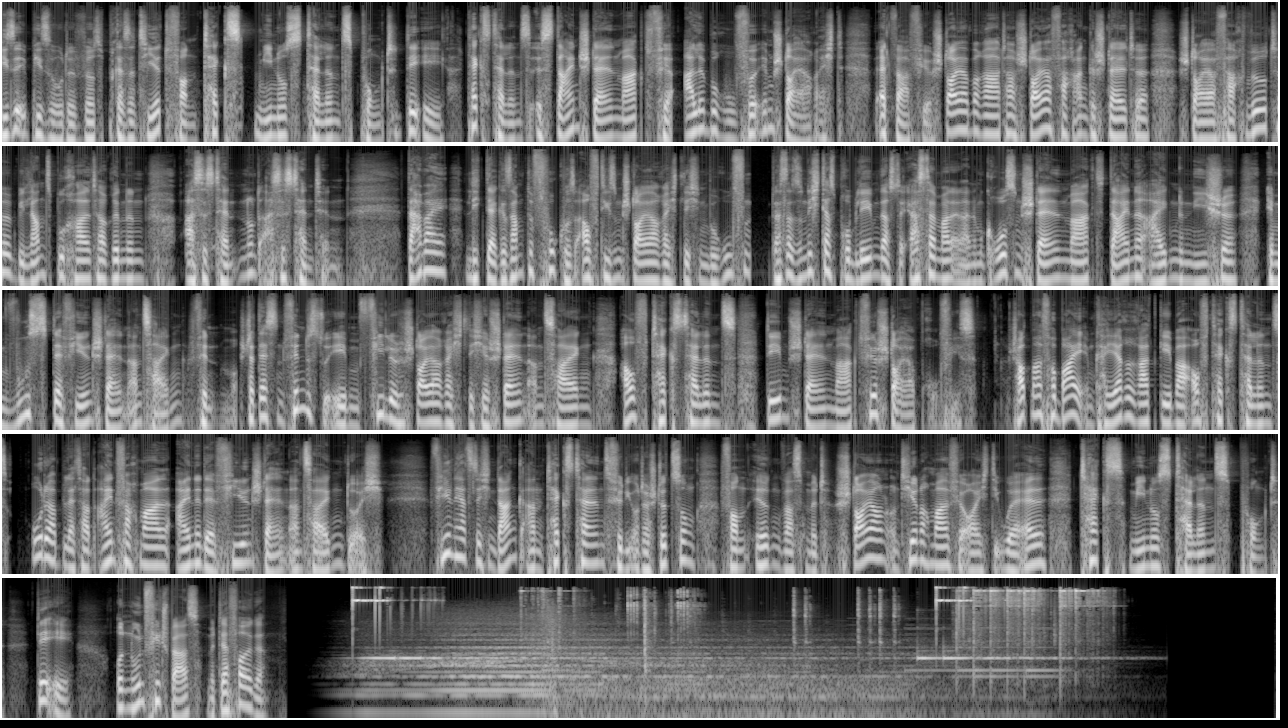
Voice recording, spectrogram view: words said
Diese Episode wird präsentiert von text-talents.de. Texttalents ist dein Stellenmarkt für alle Berufe im Steuerrecht, etwa für Steuerberater, Steuerfachangestellte, Steuerfachwirte, Bilanzbuchhalterinnen, Assistenten und Assistentinnen. Dabei liegt der gesamte Fokus auf diesen steuerrechtlichen Berufen. Das ist also nicht das Problem, dass du erst einmal in einem großen Stellenmarkt deine eigene Nische im Wust der vielen Stellenanzeigen finden musst. Stattdessen findest du eben viele steuerrechtliche Stellenanzeigen auf Tax Talents, dem Stellenmarkt für Steuerprofis. Schaut mal vorbei im Karriereratgeber auf Tax Talents oder blättert einfach mal eine der vielen Stellenanzeigen durch. Vielen herzlichen Dank an Texttalents für die Unterstützung von Irgendwas mit Steuern und hier nochmal für euch die URL tax-talents.de. Und nun viel Spaß mit der Folge.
